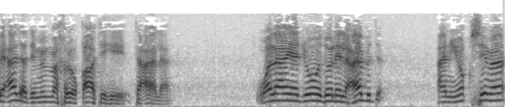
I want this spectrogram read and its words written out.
بعدد من مخلوقاته تعالى. ولا يجوز للعبد أن يقسم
